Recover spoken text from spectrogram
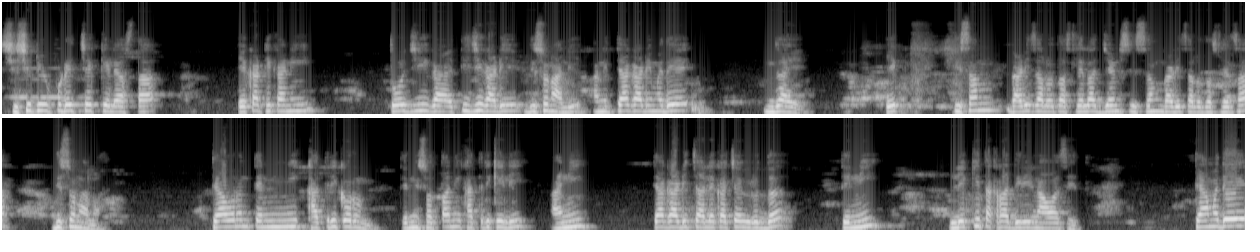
C C T V footage check केले असता एका ठिकाणी तो जी गा ती जी गाडी दिसून आली आणि त्या गाडीमध्ये जाय आहे एक इसम गाडी चालवत असलेला जेंट्स इसम गाडी चालवत असल्याचा दिसून आला. त्यावरून त्यांनी खात्री करून त्यांनी स्वतःनी खात्री केली आणि त्या गाडी चालकाच्या विरुद्ध त्यांनी लेखी तक्रार दिली नावासहित. त्यामध्ये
